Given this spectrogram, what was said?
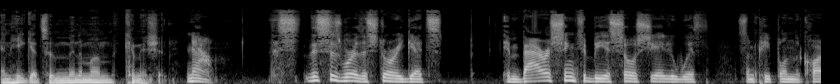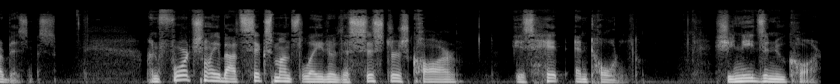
and he gets a minimum commission. Now, this, this is where the story gets embarrassing to be associated with some people in the car business. Unfortunately, about six months later, the sister's car is hit and totaled. She needs a new car.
